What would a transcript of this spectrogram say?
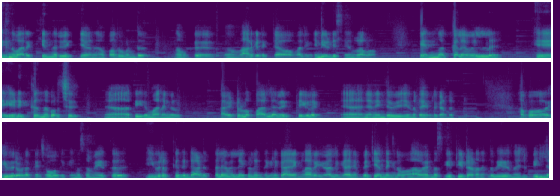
ഇരുന്ന് വരയ്ക്കുന്ന ഒരു വ്യക്തിയാണ്. അപ്പോൾ അതുകൊണ്ട് നമുക്ക് ആർക്കിടെക്റ്റ് ആവാം അല്ലെങ്കിൽ ഇന്റീരിയർ ഡിസൈനർ ആവാം. എന്നൊക്കെ ലെവലിൽ എടുക്കുന്ന കുറച്ച് തീരുമാനങ്ങൾ ആയിട്ടുള്ള പല വ്യക്തികളെ ഞാൻ ഇന്റർവ്യൂ ചെയ്യുന്ന ടൈമിൽ കണ്ടിട്ടുണ്ട്. അപ്പോൾ ഇവരോടൊക്കെ ചോദിക്കുന്ന സമയത്ത് ഇവർക്ക് ഇതിന്റെ അടുത്ത ലെവലിലേക്കുള്ള എന്തെങ്കിലും കാര്യങ്ങൾ അറിയോ അല്ലെങ്കിൽ അതിനെപ്പറ്റി എന്തെങ്കിലും അവയർനെസ് കിട്ടിയിട്ടാണോ നിങ്ങൾ ഇത് ചെയ്തതെന്ന് ചോദിച്ചപ്പോൾ ഇല്ല.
